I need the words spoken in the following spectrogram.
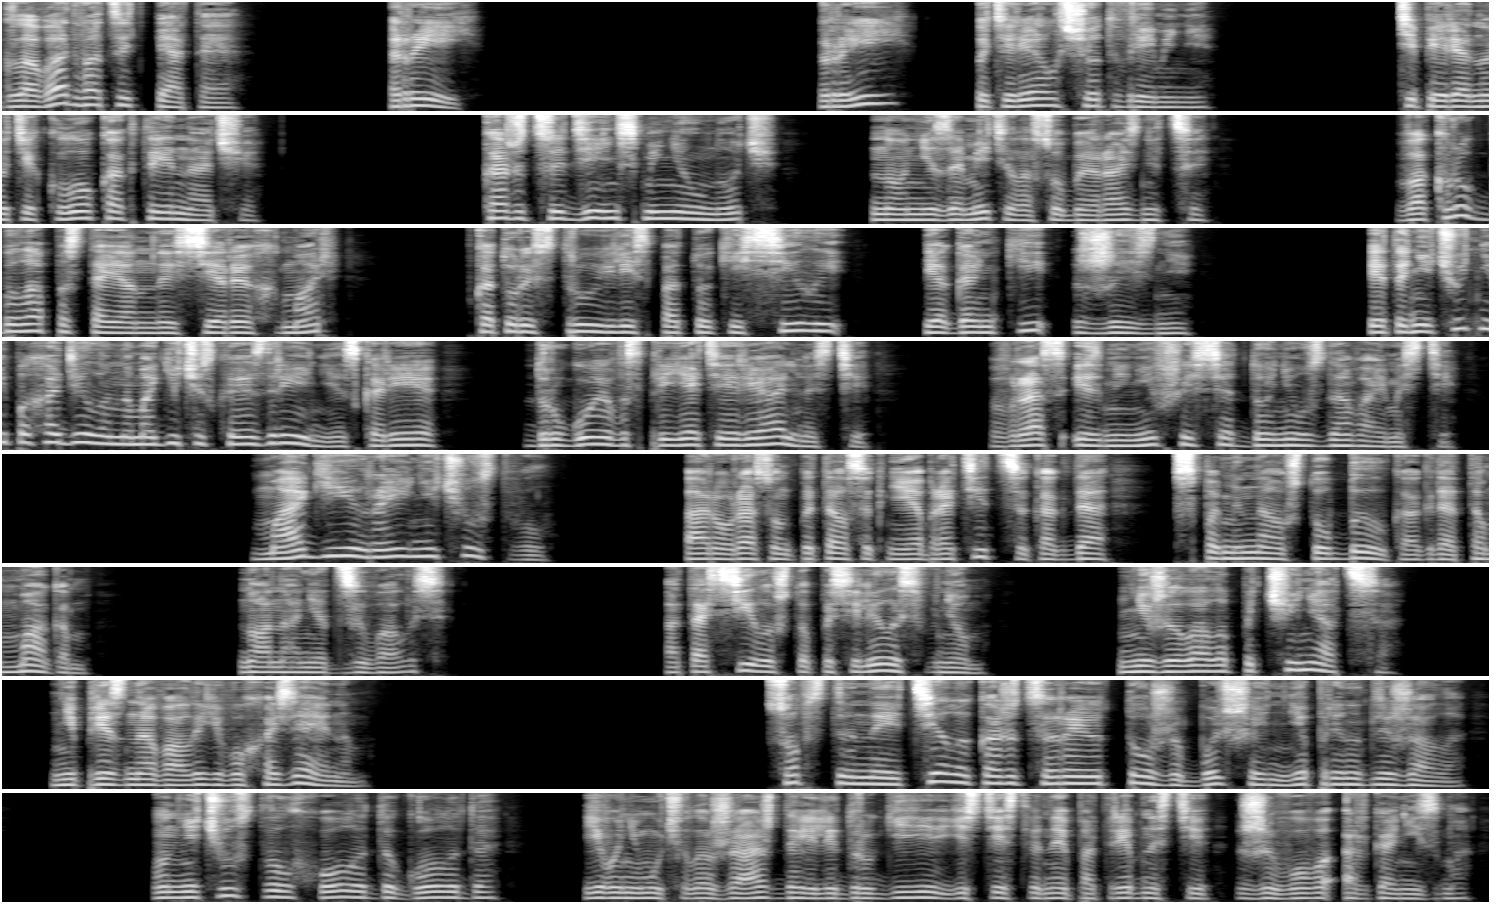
Глава 25. Рэй. Рэй потерял счет времени. Теперь оно текло как-то иначе. Кажется, день сменил ночь, но он не заметил особой разницы. Вокруг была постоянная серая хмарь, в которой струились потоки силы и огоньки жизни. Это ничуть не походило на магическое зрение, скорее, другое восприятие реальности, в раз изменившееся до неузнаваемости. Магии Рэй не чувствовал. Пару раз он пытался к ней обратиться, когда вспоминал, что был когда-то магом, но она не отзывалась. А та сила, что поселилась в нем, не желала подчиняться, не признавала его хозяином. Собственное тело, кажется, Рэю тоже больше не принадлежало. Он не чувствовал холода, голода, его не мучила жажда или другие естественные потребности живого организма.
